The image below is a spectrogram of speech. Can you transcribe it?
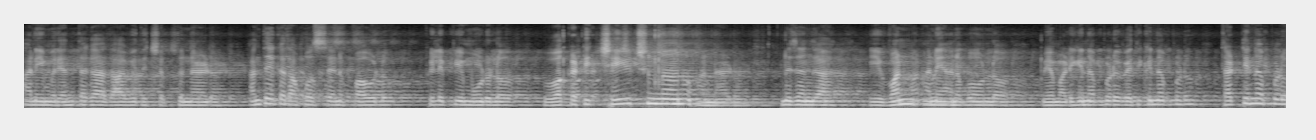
అని మరి ఎంతగా దావిది చెప్తున్నాడు. అంతే కదా అపోసైన పౌలు ఫిలిపి మూడులో ఒకటి చేయుచున్నాను అన్నాడు. నిజంగా ఈ వన్ అనే అనుభవంలో మేము అడిగినప్పుడు వెతికినప్పుడు తట్టినప్పుడు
